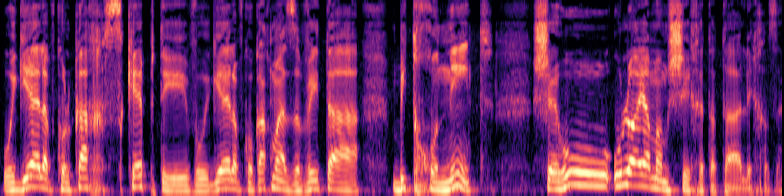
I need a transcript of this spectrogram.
הוא הגיע אליו כל כך סקפטי, והוא הגיע אליו כל כך מהזווית הביטחונית, שהוא לא היה ממשיך את התהליך הזה.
